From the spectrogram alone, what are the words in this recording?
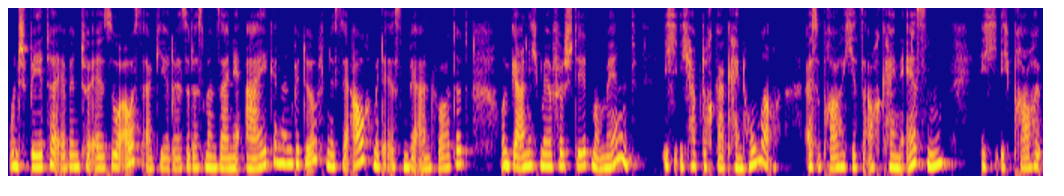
und später eventuell so ausagiert, also dass man seine eigenen Bedürfnisse auch mit Essen beantwortet und gar nicht mehr versteht, Moment, ich, ich habe doch gar keinen Hunger, also brauche ich jetzt auch kein Essen, ich, ich brauche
